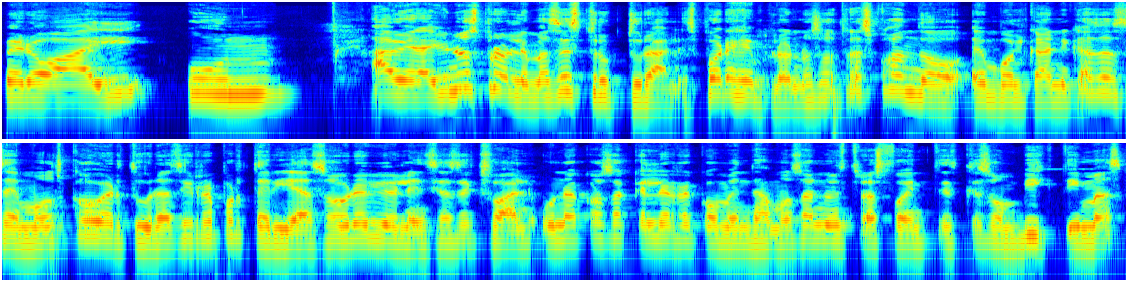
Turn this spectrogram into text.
pero hay un a ver, hay unos problemas estructurales. Por ejemplo, nosotras cuando en Volcánicas hacemos coberturas y reporterías sobre violencia sexual, una cosa que le recomendamos a nuestras fuentes que son víctimas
